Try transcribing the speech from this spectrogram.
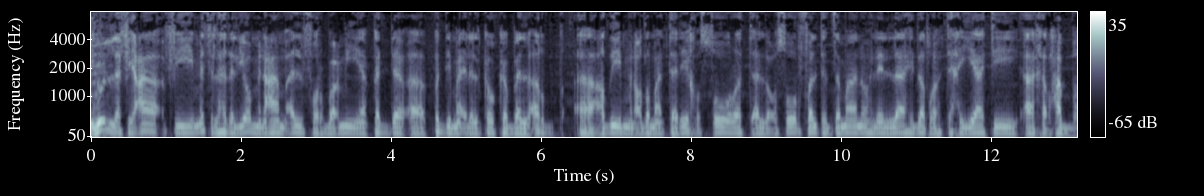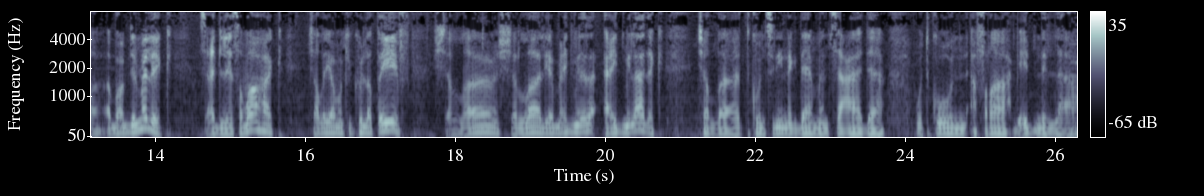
يقول في ع... في مثل هذا اليوم من عام 1400 قد آه، قدم إلى الكوكب الأرض آه، عظيم من عظماء التاريخ وصورة العصور فلتت زمانه لله درة تحياتي آخر حبة. أبو عبد الملك سعد لي صباحك. إن شاء الله يومك يكون لطيف. إن شاء الله ما شاء الله. اليوم عيد ميلاد عيد ميلادك. إن شاء الله تكون سنينك دائما سعادة وتكون أفراح بإذن الله.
